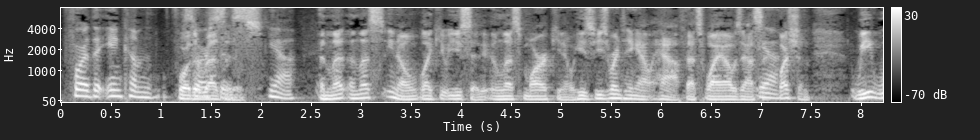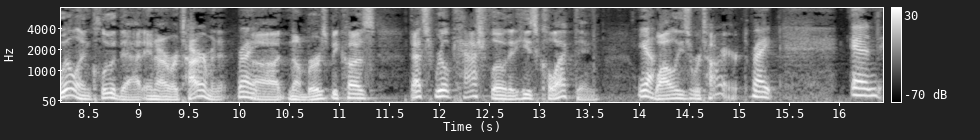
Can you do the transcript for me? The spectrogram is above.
for the income for sources. the residence. Yeah. Unless, unless you know, like you said, unless Mark, you know, he's he's renting out half. That's why I was asked yeah. that question. We will include that in our retirement right. uh, numbers because that's real cash flow that he's collecting yeah. while he's retired. Right. And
